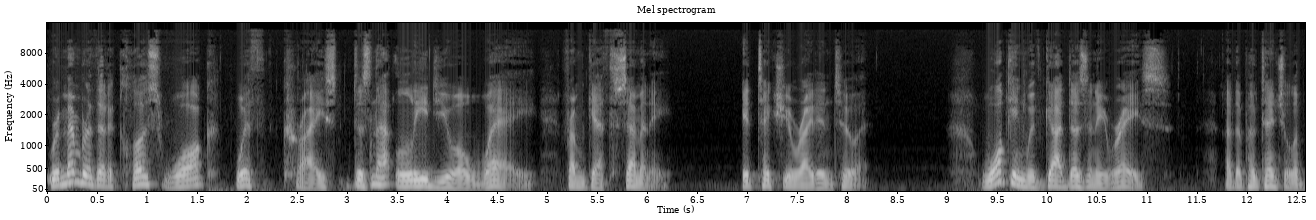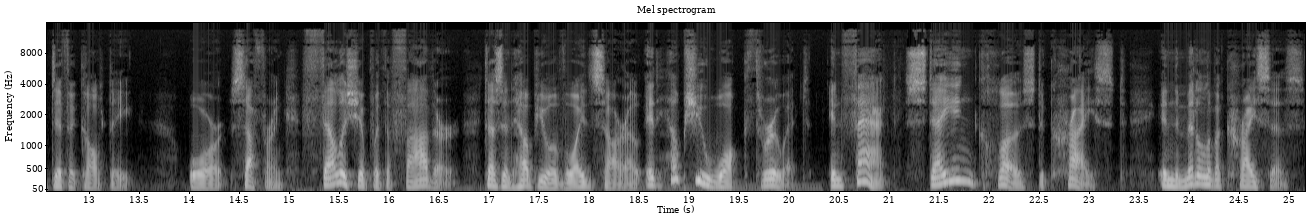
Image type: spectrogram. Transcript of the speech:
Remember that a close walk with Christ does not lead you away from Gethsemane. It takes you right into it. Walking with God doesn't erase uh, the potential of difficulty or suffering. Fellowship with the Father doesn't help you avoid sorrow, it helps you walk through it. In fact, staying close to Christ in the middle of a crisis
